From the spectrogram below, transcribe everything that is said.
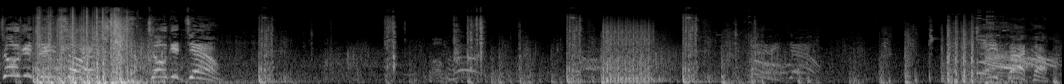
Target's inside! Target down! I'm hurt! Enemy down! Need backup!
